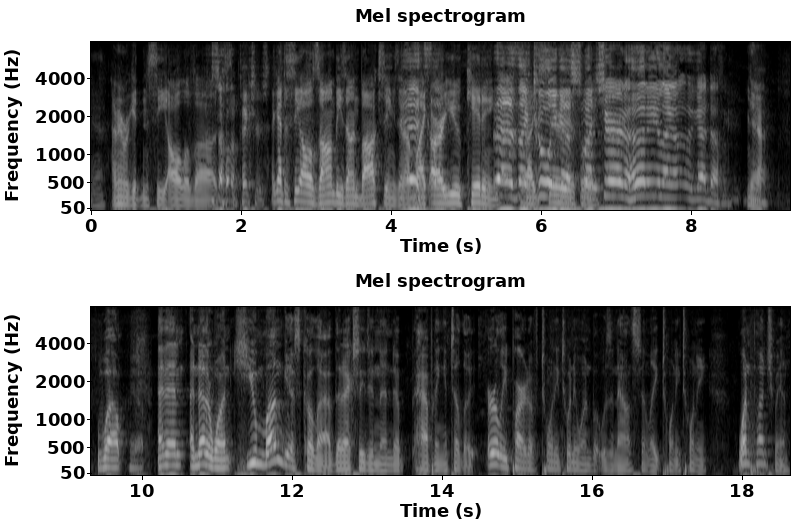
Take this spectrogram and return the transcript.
I remember getting to see all of uh saw the pictures. I got to see all zombies unboxings and I'm like, like- are you kidding? That is like, cool. You got a sweatshirt, a hoodie. Like we got nothing. Yeah. Well, Yeah. and then another one, humongous collab that actually didn't end up happening until the early part of 2021, but was announced in late 2020. One Punch Man.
